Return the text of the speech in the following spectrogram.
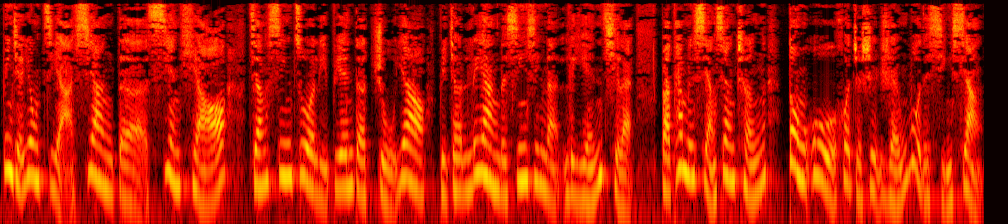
并且用假象的线条将星座里边的主要比较亮的星星呢连起来，把它们想象成动物或者是人物的形象。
